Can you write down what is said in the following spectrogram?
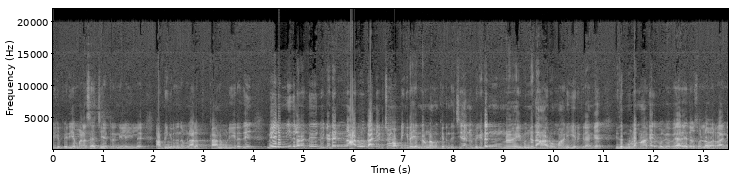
மிகப்பெரிய மனசாட்சியற்ற நிலையில் அப்படிங்கிறத நம்மளால் காண முடிகிறது. மேலும் இதில் வந்து விகடன் ஆர்வம் காட்டிடுச்சோ அப்படிங்கிற எண்ணம் நமக்கு இருந்துச்சு. ஆனால் விகடன் இவங்க தான் ஆர்வமாக அணுகி இருக்கிறாங்க. இதன் மூலமாக இவங்க வேற ஏதோ சொல்ல வர்றாங்க.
